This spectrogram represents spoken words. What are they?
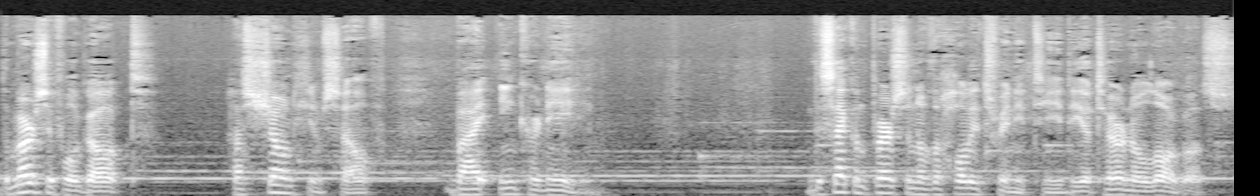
The merciful God has shown himself by incarnating the second person of the Holy Trinity, the eternal Logos,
